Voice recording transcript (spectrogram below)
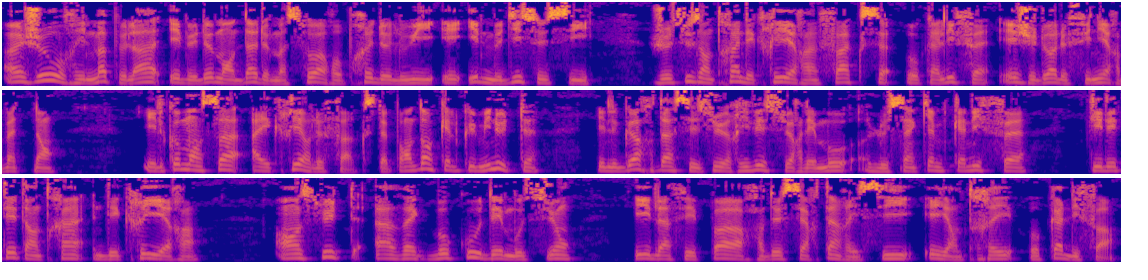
Un jour, il m'appela et me demanda de m'asseoir auprès de lui et il me dit ceci. Je suis en train d'écrire un fax au calife et je dois le finir maintenant. Il commença à écrire le fax. Pendant quelques minutes, il garda ses yeux rivés sur les mots le cinquième calife qu'il était en train d'écrire. Ensuite, avec beaucoup d'émotion, il a fait part de certains récits ayant trait au califat.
